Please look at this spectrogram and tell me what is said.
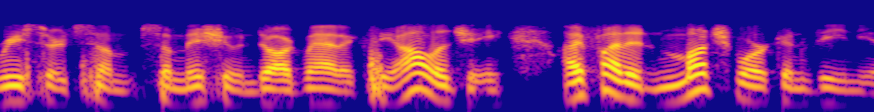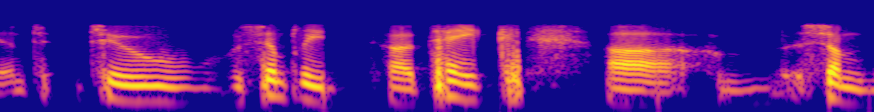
research some some issue in dogmatic theology, I find it much more convenient to simply uh, take uh, some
